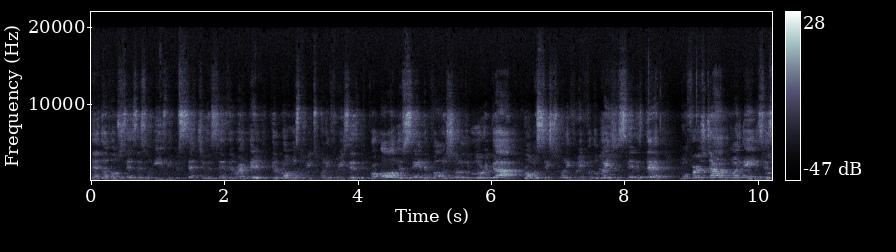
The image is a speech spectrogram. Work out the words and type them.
that those sins that so easily beset you. It says it right there. Then Romans 3.23 says, For all have sinned and fallen short of the glory of God. Romans 6.23, For the wages of sin is death. 1 John 1 8 says,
